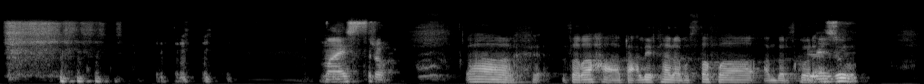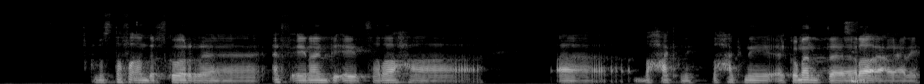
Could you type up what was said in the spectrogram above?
مايسترو. آخ صراحة تعليق هذا مصطفى underscore مصطفى underscore F A 98 صراحة آه، ضحكني ضحكني. comment رائع يعني.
